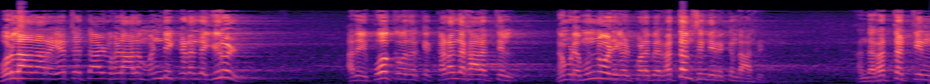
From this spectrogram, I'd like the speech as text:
பொருளாதார ஏற்றத்தாழ்வுகளாலும் மண்டி கிடந்த இருள் அதை போக்குவதற்கு கடந்த காலத்தில் நம்முடைய முன்னோடிகள் பல பேர் ரத்தம் சிந்திருக்கின்றார்கள் அந்த ரத்தத்தின்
